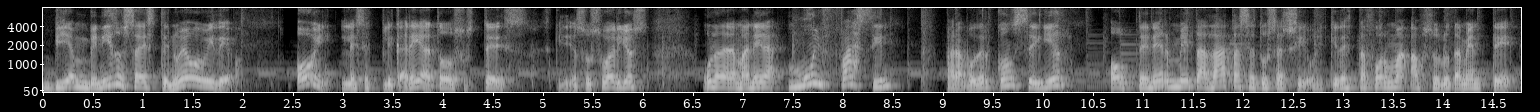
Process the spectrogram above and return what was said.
Bienvenidos a este nuevo video. Hoy les explicaré a todos ustedes, queridos usuarios, una manera muy fácil para poder conseguir obtener metadatas a tus archivos y que de esta forma absolutamente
